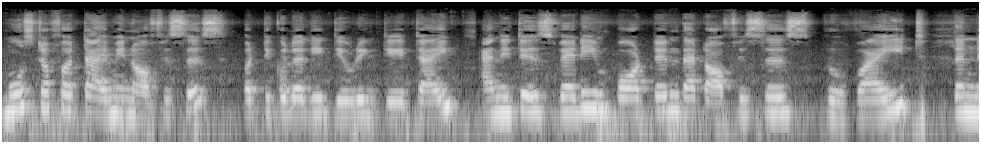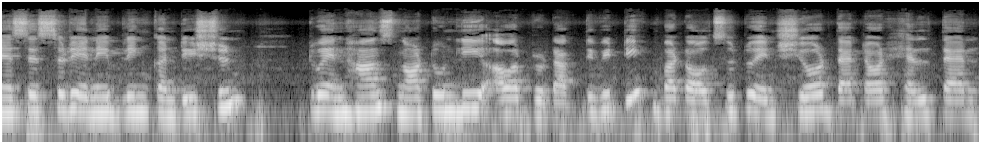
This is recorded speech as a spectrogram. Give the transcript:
most of our time in offices particularly during daytime. And it is very important that offices provide the necessary enabling condition to enhance not only our productivity but also to ensure that our health and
